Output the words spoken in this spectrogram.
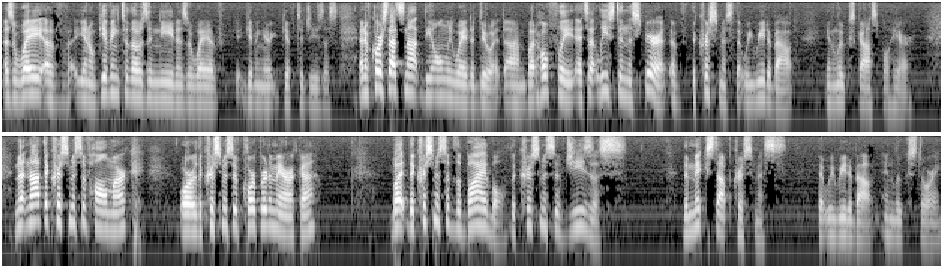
as a way of you know giving to those in need as a way of giving a gift to jesus. And of course that's not the only way to do it um, but hopefully it's at least in the spirit of the christmas that we read about in luke's gospel here. Not, not the christmas of hallmark or the christmas of corporate america but the christmas of the bible the christmas of jesus the mixed up christmas that we read about in luke's story.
